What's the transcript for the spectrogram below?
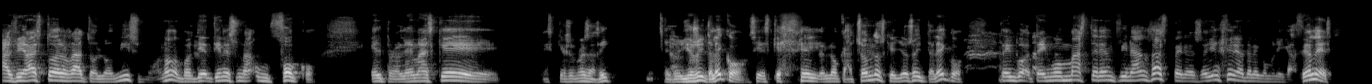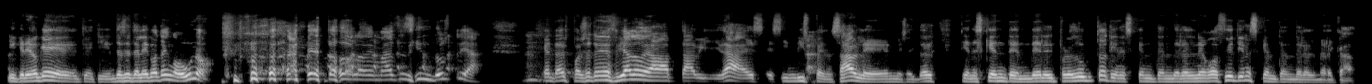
al final es todo el rato lo mismo, ¿no? Porque tienes un foco. El problema es que, es que eso no es así. yo soy teleco, si es que lo cachondo es que yo soy teleco. Tengo, tengo un máster en finanzas, pero soy ingeniero de telecomunicaciones. Y creo que, clientes de teleco tengo uno. Todo lo demás es industria. Entonces, por eso te decía lo de adaptabilidad, es, es indispensable en mi sector. Tienes que entender el producto, tienes que entender el negocio y tienes que entender el mercado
